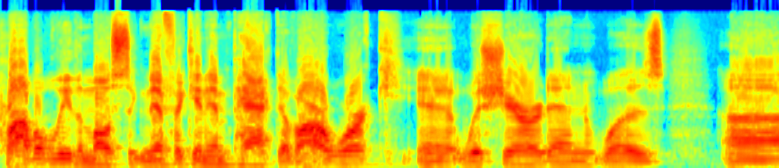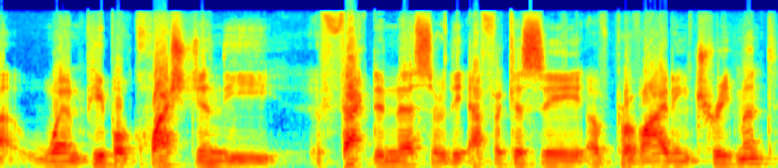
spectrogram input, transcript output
Probably the most significant impact of our work uh, with Sheridan was uh, when people questioned the effectiveness or the efficacy of providing treatment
